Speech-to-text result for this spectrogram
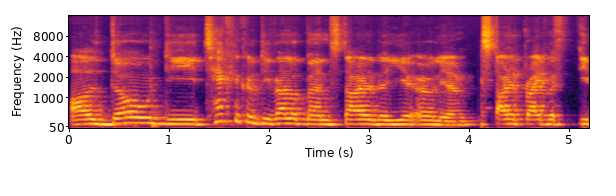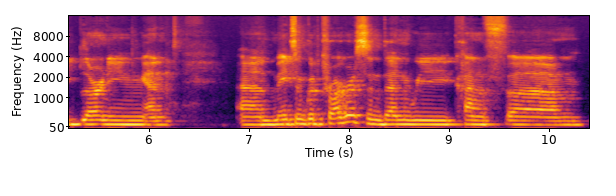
although the technical development started a year earlier, started right with deep learning and and made some good progress. And then we kind of um,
